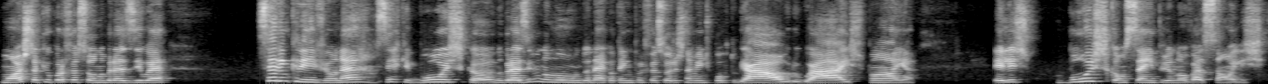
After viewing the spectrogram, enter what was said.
mostra que o professor no Brasil é ser incrível, né? Ser que busca no Brasil e no mundo, né? Que eu tenho professores também de Portugal, Uruguai, Espanha. Eles buscam sempre inovação, eles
